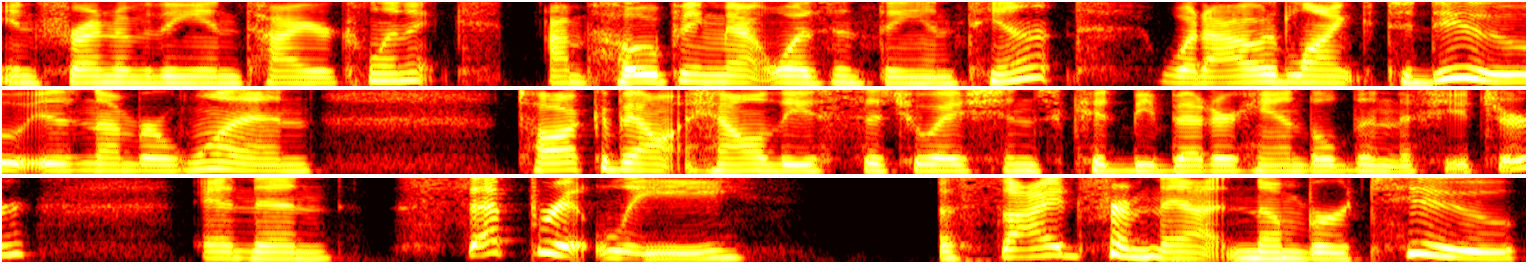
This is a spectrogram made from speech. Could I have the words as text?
in front of the entire clinic. I'm hoping that wasn't the intent. What I would like to do is number one, talk about how these situations could be better handled in the future. And then separately, aside from that, number two,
